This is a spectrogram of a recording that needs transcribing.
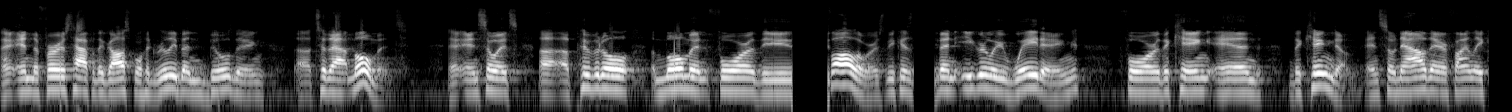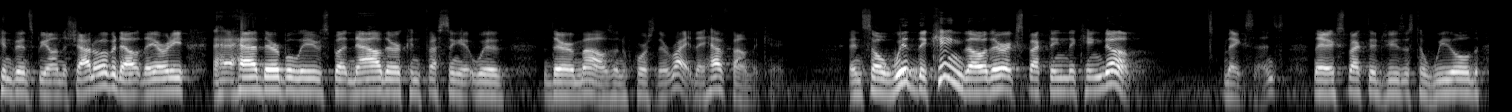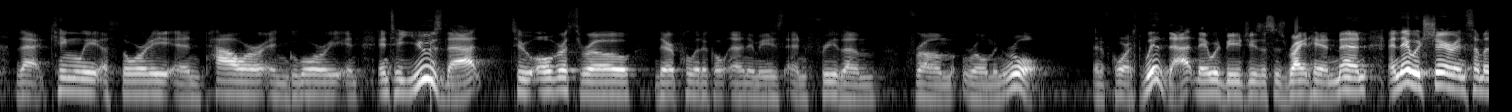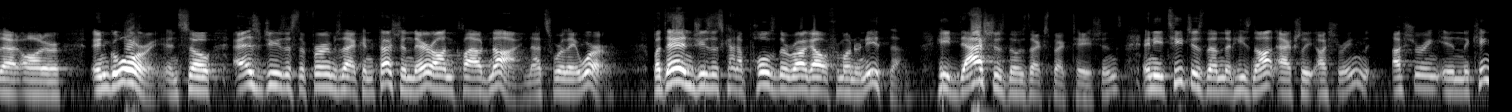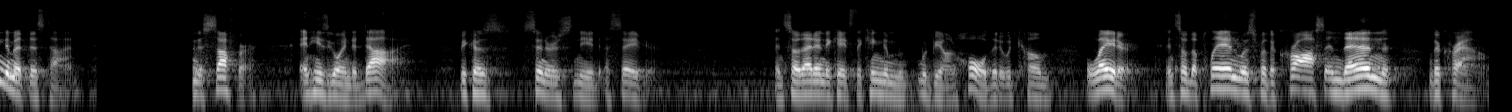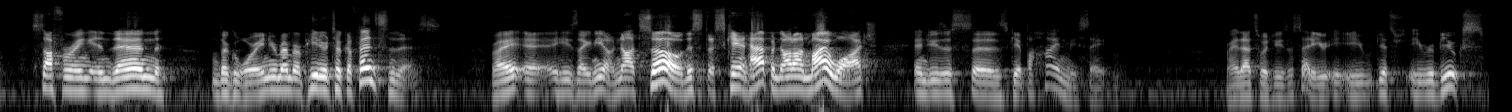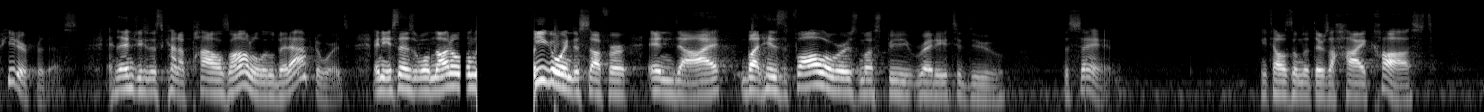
And the first half of the gospel had really been building uh, to that moment. And so it's a, pivotal moment for these followers because they've been eagerly waiting for the king and the kingdom. And so now they're finally convinced beyond the shadow of a doubt. They already had their beliefs, but now they're confessing it with their mouths. And of course, they're right. They have found the king. And so, with the king, though, they're expecting the kingdom. Makes sense. They expected Jesus to wield that kingly authority and power and glory and, and to use that to overthrow their political enemies and free them from Roman rule. And of course, with that, they would be Jesus' right hand men, and they would share in some of that honor and glory. And so, as Jesus affirms that confession, they're on cloud nine. That's where they were. But then Jesus kind of pulls the rug out from underneath them. He dashes those expectations, and he teaches them that he's not actually ushering, ushering in the kingdom at this time. He's going to suffer, and he's going to die because sinners need a Savior. And so that indicates the kingdom would be on hold, that it would come later. And so the plan was for the cross and then the crown, suffering and then the glory. And you remember Peter took offense to this, right? Uh, he's like, you know, not so. This, this can't happen, not on my watch. And Jesus says, Get behind me, Satan. Right? That's what Jesus said. He, he, gets, he rebukes Peter for this. And then Jesus kind of piles on a little bit afterwards. And he says, Well, not only he going to suffer and die, but his followers must be ready to do the same. He tells them that there's a high cost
